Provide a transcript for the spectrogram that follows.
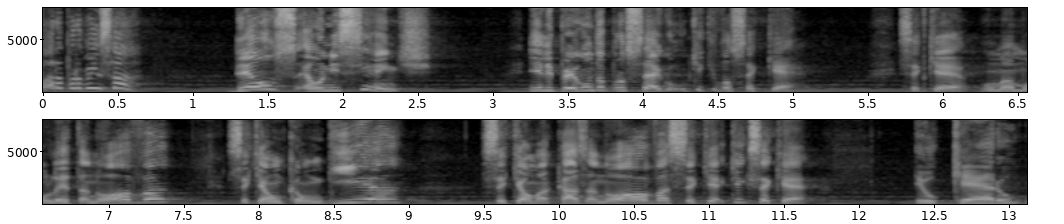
Para para pensar. Deus é onisciente. E ele pergunta para o cego: O que, que você quer? Você quer uma muleta nova? Você quer um cão guia? Você quer uma casa nova? Você quer? O que, que você quer? Eu quero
